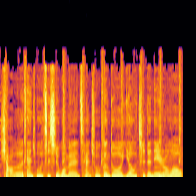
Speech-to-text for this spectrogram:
小额赞助支持我们，产出更多优质的内容哦。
